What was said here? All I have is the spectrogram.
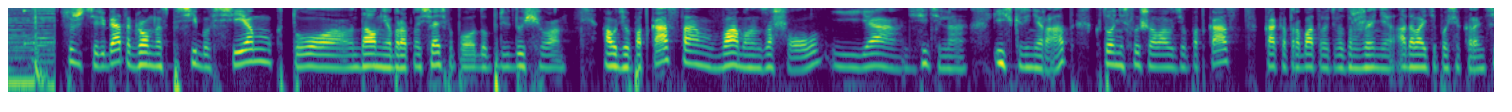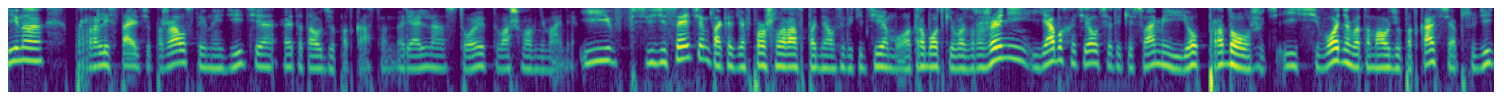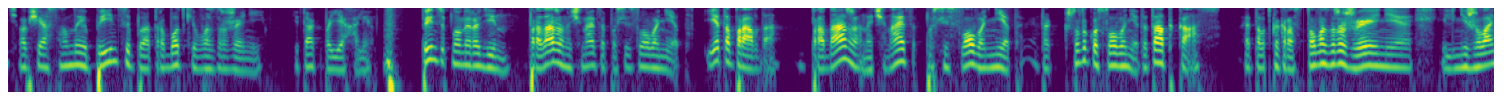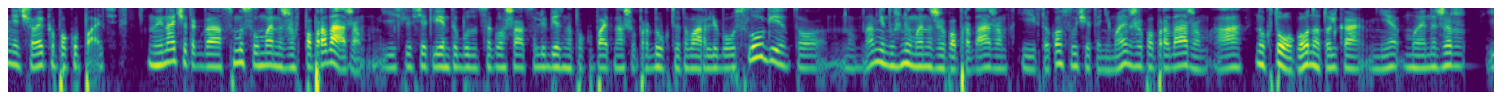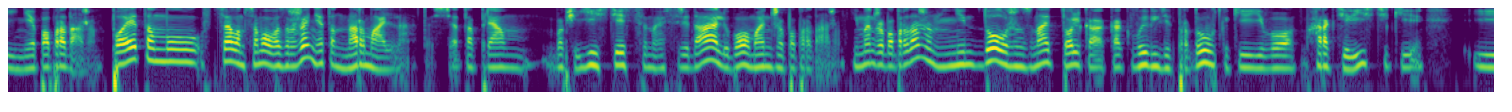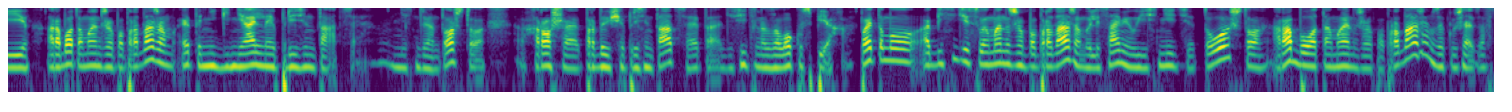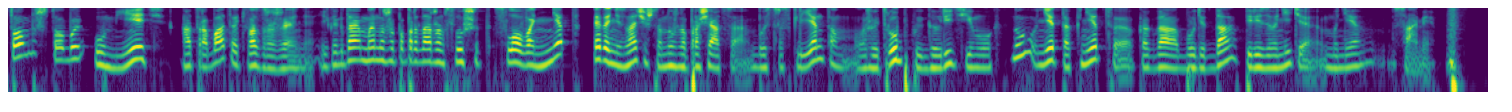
Слушайте, ребят, огромное спасибо всем, кто дал мне обратную связь по поводу предыдущего аудиоподкаста. Вам он зашел, и я действительно искренне рад. Кто не слышал аудиоподкаст, как отрабатывать возражения, а давайте после карантина, пролистайте, пожалуйста, и найдите этот аудиоподкаст. Он реально стоит вашего внимания. И в связи с этим, так как я в прошлый раз поднял все-таки тему отработки возражений, я бы хотел все-таки с вами ее продолжить. И сегодня в этом аудиоподкасте обсудить вообще основные основные принципы отработки возражений. Итак, поехали. Принцип номер один. Продажа начинается после слова «нет». И это правда. Продажа начинается после слова «нет». Это, что такое слово «нет»? Это отказ. Это вот как раз то возражение или нежелание человека покупать. Ну иначе тогда смысл менеджеров по продажам. Если все клиенты будут соглашаться любезно покупать наши продукты, товары либо услуги, то ну, нам не нужны менеджеры по продажам. И в таком случае это не менеджер по продажам, а ну кто угодно, только не менеджер и не по продажам. Поэтому в целом само возражение это нормально. То есть это прям вообще естественная среда любого менеджера по продажам. И менеджер по продажам не должен знать только, как выглядит продукт, какие его характеристики и работа менеджера по продажам — это не гениальная презентация, несмотря на то, что хорошая продающая презентация — это действительно залог успеха. Поэтому объясните своим менеджерам по продажам или сами уясните то, что работа менеджера по продажам заключается в том, чтобы уметь отрабатывать возражения. И когда менеджер по продажам слушает слово «нет», это не значит, что нужно прощаться быстро с клиентом, ложить трубку и говорить ему «ну, нет так нет, когда будет да, перезвоните мне сами».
